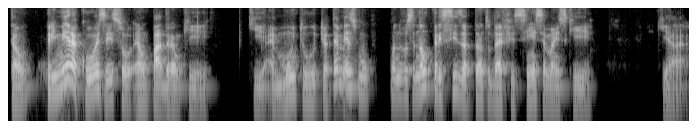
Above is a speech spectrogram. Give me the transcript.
Então, primeira coisa, isso é um padrão que, que é muito útil, até mesmo quando você não precisa tanto da eficiência, mas que, que a,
